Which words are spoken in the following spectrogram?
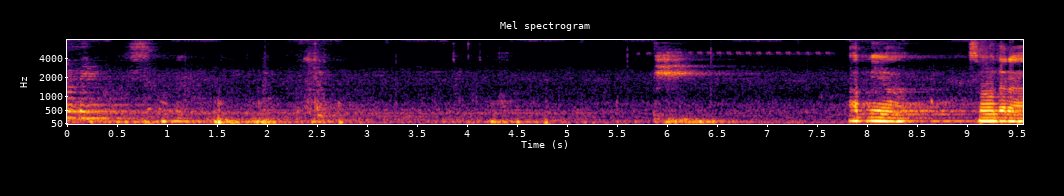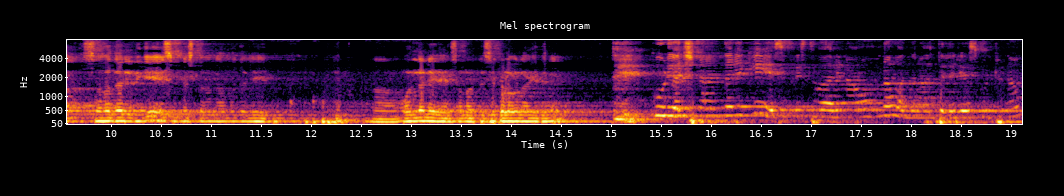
ఆమె ಆತ್ಮೀಯ ಸಹೋದರ ಸಹೋದರರಿಗೆ ಯೇಸುಕ್ರಿಸ್ತನ ನಾಮದಲ್ಲಿ ಆ, ವಂದನೆ ಸಮರ್ಪಿಸಿಕೊಳ್ಳಲಾಗಿದ್ದೇನೆ కూడి వచ్చిన అందరికీ యేసుక్రీస్తు వారి నామమున వందనాలు తెలియజేసుకుంటున్నాం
